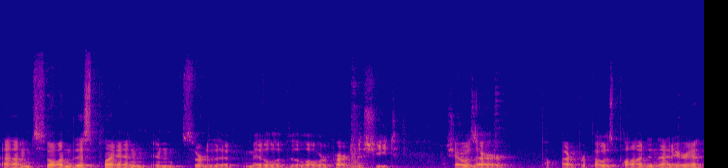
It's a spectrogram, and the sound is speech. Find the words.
Um, so on this plan, in sort of the middle of the lower part of the sheet, shows our, our proposed pond in that area.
